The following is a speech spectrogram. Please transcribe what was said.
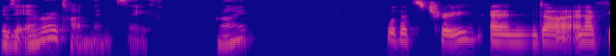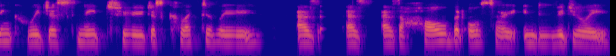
is there ever a time that it's safe? Right? Well, that's true, and uh, and I think we just need to just collectively, as as as a whole, but also individually,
